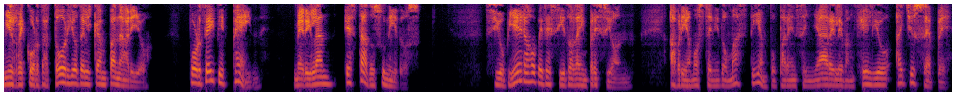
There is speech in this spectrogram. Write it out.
Mi recordatorio del campanario por David Payne, Maryland, Estados Unidos. Si hubiera obedecido la impresión, habríamos tenido más tiempo para enseñar el Evangelio a Giuseppe.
